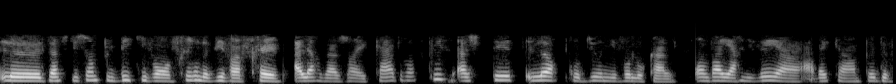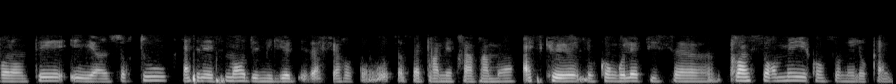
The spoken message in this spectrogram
les institutions publiques qui vont offrir le vivre frais à leurs agents et cadres puissent acheter leurs produits au niveau local. On va y arriver euh, avec un peu de volonté et euh, surtout l'assainissement du milieu des affaires au Congo. Ça, ça permettra vraiment à ce que le Congolais puisse euh, transformer et consommer local.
